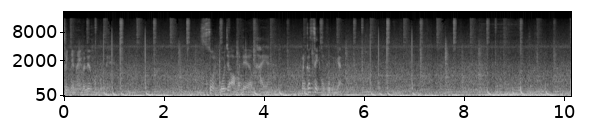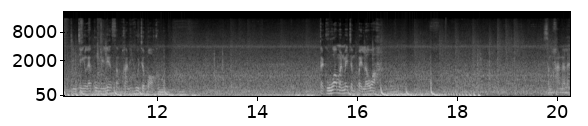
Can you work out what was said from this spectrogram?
ู้สึกยังไงกับเรื่องของมึงเนี่ยส่วนกูจะออกมาเดินกับใครอะ มันก็สิทธิ์ของกูเหมือนกัน จริง ๆ แล้วกูมีเรื่องสำคัญที่กูจะบอกกับมึง แต่กูว่ามันไม่จำเป็นแล้วว่ะสำคัญอะไร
